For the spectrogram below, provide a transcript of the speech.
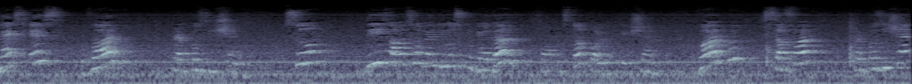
Next is verb preposition. So, these also when used together forms the collocation. Verb suffer preposition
